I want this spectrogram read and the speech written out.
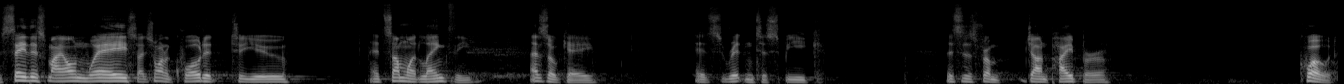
say this my own way, so I just want to quote it to you. It's somewhat lengthy. That's okay. It's written to speak. This is from John Piper. Quote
